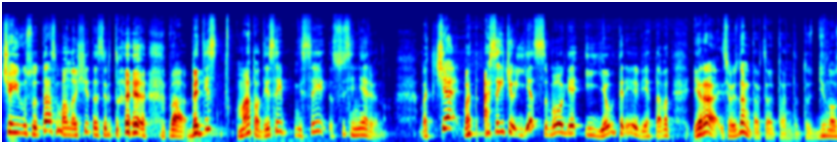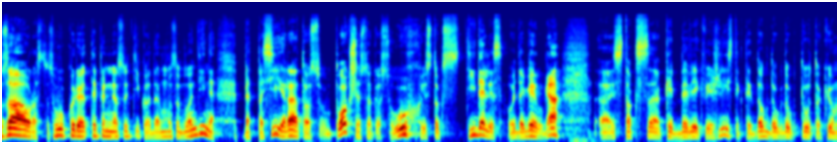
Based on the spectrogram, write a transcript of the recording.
čia jūsų tas, mano šitas ir tu. va, bet jis, matot, jisai, jisai susinervino. Va čia, va, aš sakyčiau, jie smogė į jautrėją vietą. Va, yra, įsivaizduojam, tas, tas, tas, tas dinozauras, tas, uh, kurio taip ir nesutiko dar mūsų blondinė, bet pas jį yra tos plokštės tokios, uh, jis toks didelis, odega ilga, jis toks kaip beveik vėžlys, tik tai daug, daug, daug tų tokių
